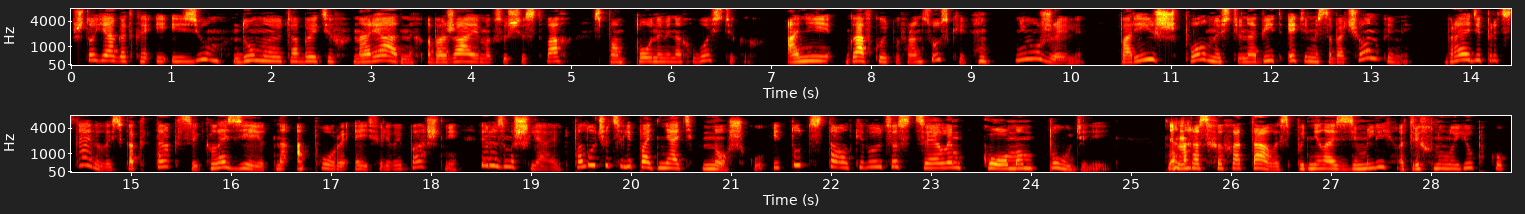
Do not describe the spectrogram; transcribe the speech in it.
что ягодка и изюм думают об этих нарядных, обожаемых существах с помпонами на хвостиках? Они гавкают по-французски? Хм, неужели? Париж полностью набит этими собачонками? Брайди представилась, как таксы глазеют на опоры Эйфелевой башни и размышляют, получится ли поднять ножку, и тут сталкиваются с целым комом пуделей. Она расхохоталась, поднялась с земли, отряхнула юбку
